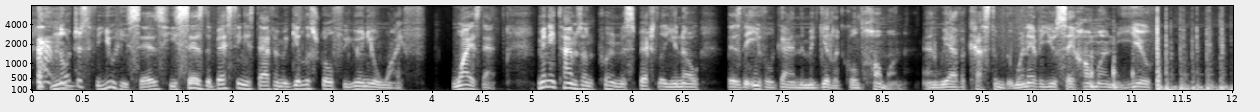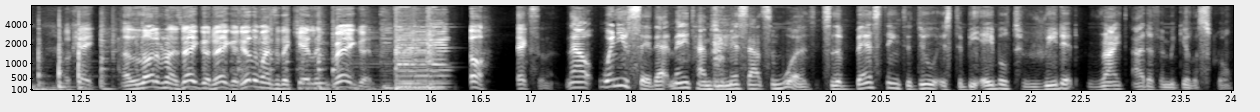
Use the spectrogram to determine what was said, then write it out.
Not just for you, he says. He says the best thing is to have a Megillah scroll for you and your wife. Why is that? Many times on Purim, especially, you know, there's the evil guy in the Megillah called Haman, and we have a custom that whenever you say Haman, you. Okay, a lot of noise. Very good, very good. You're the ones with the kelim. Very good. Oh, excellent. Now, when you say that, many times you miss out some words. So the best thing to do is to be able to read it right out of a Megillah scroll.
